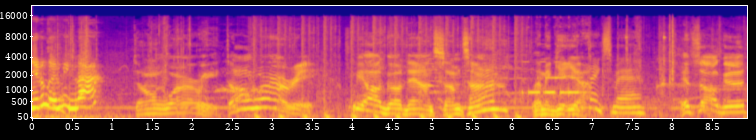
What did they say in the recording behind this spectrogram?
Hình như lúc đấy mình lạ Don't worry, don't worry. We all go down sometime. Let me get you out. Thanks, man. It's all good.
